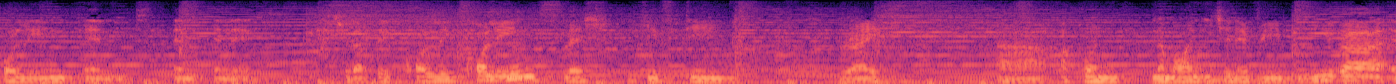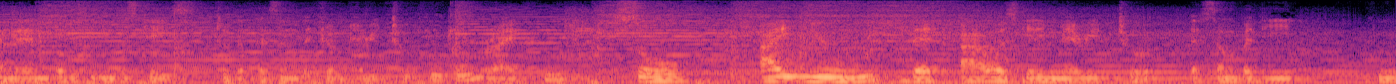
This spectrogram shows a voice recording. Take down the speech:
calling and and, and a should I say calling calling slash gifting right uh, upon number one each and every believer and then obviously in this case to the person that you're married to Okay. right so I knew that I was getting married to uh, somebody who,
